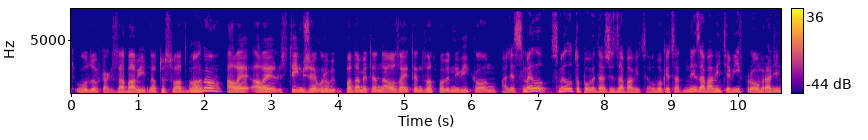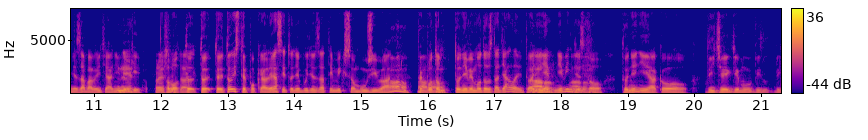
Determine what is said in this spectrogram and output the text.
v úvodzovkách zabaviť na tú svadbu. Áno. Ale, ale s tým, že urobi, podáme ten naozaj ten zodpovedný výkon. Ale smelo, smelo to povedať, že zabaviť sa. Lebo keď sa nezabavíte vy v prvom rade, nezabavíte ani Nie, ľudí. presne Lebo tak. to, to, to, je to isté, pokiaľ ja si to nebudem za tým mixom užívať, Áno, tak áno, potom to neviem odovzdať ďalej. To ani ne, Áno, nevinde áno. z toho. To není ako DJ, kde mu... Vy, vy,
